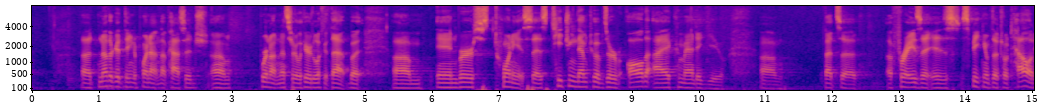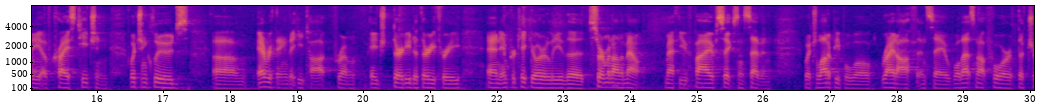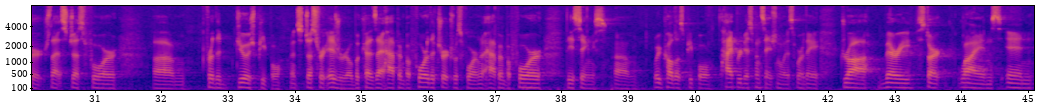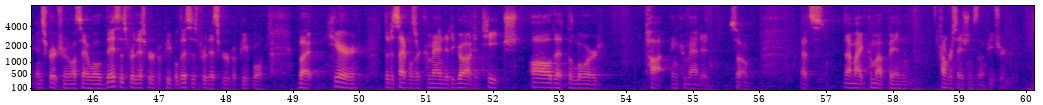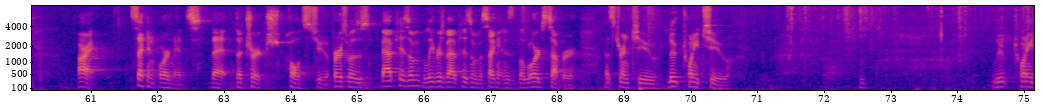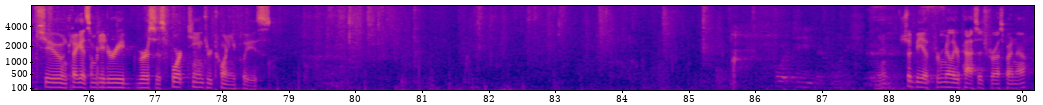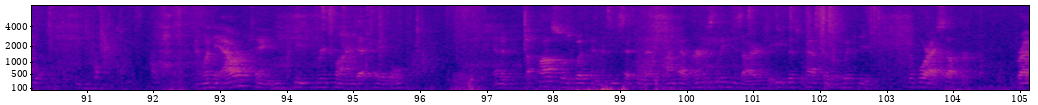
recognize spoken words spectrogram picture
Uh, another good thing to point out in that passage, um, we're not necessarily here to look at that, but um, in verse 20 it says, teaching them to observe all that I commanded you. Um, that's a, a phrase that is speaking of the totality of Christ's teaching, which includes um, everything that he taught from age 30 to 33, and in particularly the Sermon on the Mount, Matthew 5, 6, and 7 which a lot of people will write off and say, well, that's not for the church. That's just for, um, for the Jewish people. It's just for Israel because that happened before the church was formed. It happened before these things. Um, we call those people hyper dispensationalists, where they draw very stark lines in, in Scripture and they'll say, well, this is for this group of people, this is for this group of people. But here, the disciples are commanded to go out to teach all that the Lord taught and commanded. So, that's, that might come up in conversations in the future. All right, second ordinance that the church holds to. The first was baptism, believer's baptism. The second is the Lord's Supper. Let's turn to Luke 22. Luke 22, and could I get somebody to read verses 14 through 20, please? Fourteen through twenty. Yeah, Should be a familiar passage for us by now. And when the hour came, he reclined at table, and an apostles with him, and he said to them, I have earnestly desired to eat this Passover with you before I suffer. For I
